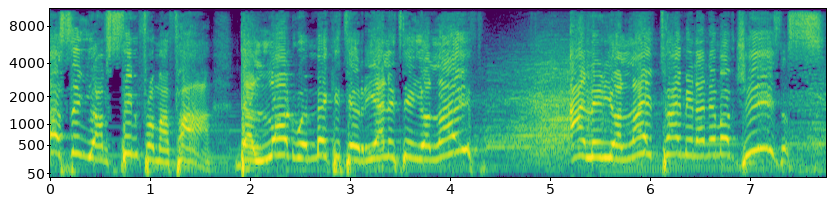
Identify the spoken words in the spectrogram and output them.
blessing you have seen from afar, the Lord will make it a reality in your life and in your lifetime in the name of Jesus.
